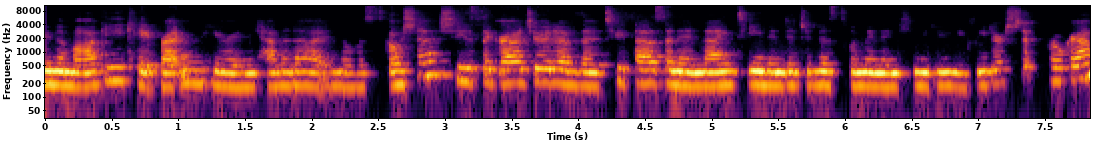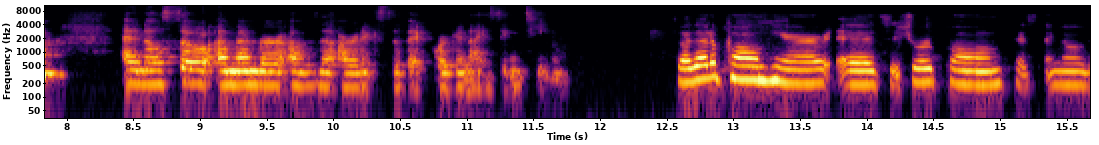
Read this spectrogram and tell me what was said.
Unama'ki, Cape Breton here in Canada in Nova Scotia. She's a graduate of the 2019 Indigenous Women in Community Leadership Program and also a member of the Art Exhibit organizing team. So I got a poem here. It's a short poem because I know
